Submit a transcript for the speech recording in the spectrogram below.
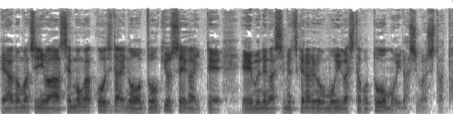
えー、あの街には専門学校時代の同級生がいて、えー、胸が締め付けられる思いがしたことを思い出しましたと、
